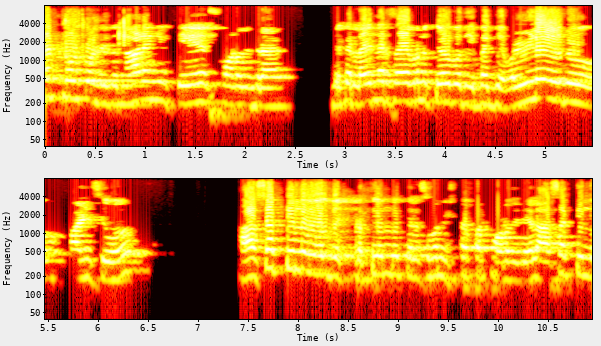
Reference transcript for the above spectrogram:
ಕರೆಕ್ಟ್ ನೋಡ್ಕೊಳ್ರಿ ಇದು ನಾಳೆ ನೀವು ಕೆ ಎಸ್ ಮಾಡೋದಿದ್ರ ಬೇಕಾದ್ರೆ ಲೈನರ್ ಸಾಹೇಬ್ರನ್ನು ಕೇಳ್ಬೋದು ಈ ಬಗ್ಗೆ. ಒಳ್ಳೆ ಇದು ಪಾಯಿಂಟ್ಸ್ ಇವು ಆಸಕ್ತಿಯಿಂದ ಓದ್ಬೇಕು. ಪ್ರತಿಯೊಂದು ಕೆಲಸವನ್ನು ಇಷ್ಟಪಟ್ಟು ಮಾಡೋದಿದೆಯಲ್ಲ, ಆಸಕ್ತಿಯಿಂದ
